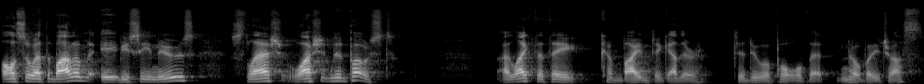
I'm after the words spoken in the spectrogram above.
Also at the bottom, ABC News slash Washington Post. I like that they combined together to do a poll that nobody trusts.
